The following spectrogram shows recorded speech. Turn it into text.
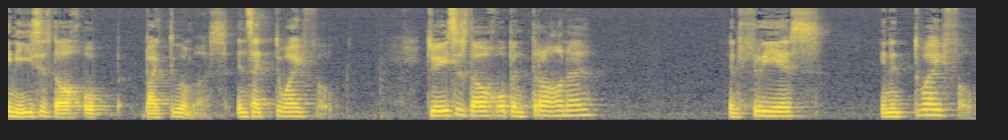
En Jesus daag op by Thomas in sy twyfel. Toe Jesus daag op in trane, in vrees en in twyfel.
